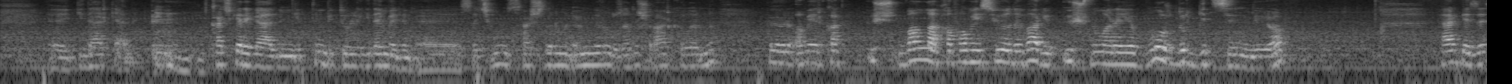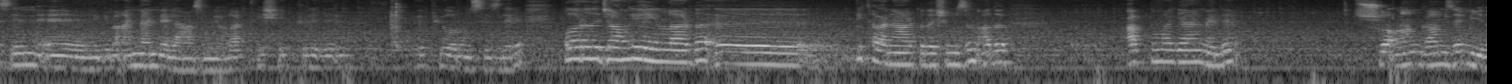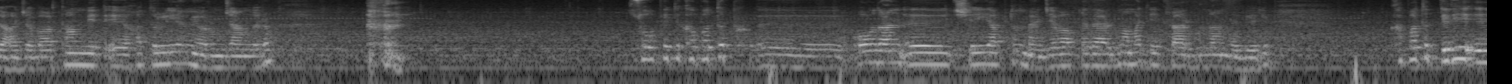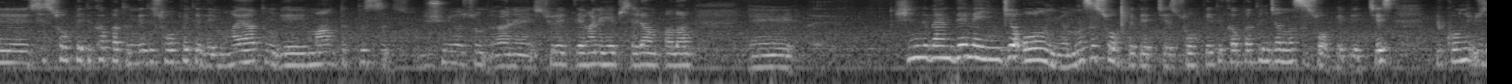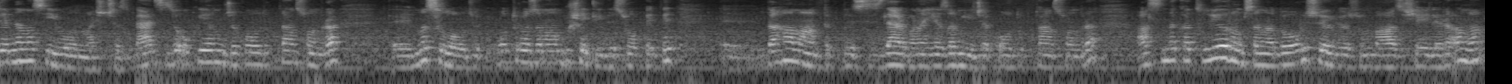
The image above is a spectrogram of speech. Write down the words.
Ee, giderken kaç kere geldim gittim bir türlü gidemedim. Ee, saçımın saçlarımın önleri uzadı şu arkalarını böyle Amerika üç vallahi kafama esiyor var ya üç numaraya vurdur gitsin diyor. Herkese senin e, gibi annenle lazım diyorlar. Teşekkür ederim. Öpüyorum sizleri. Bu arada canlı yayınlarda e, bir tane arkadaşımızın adı aklıma gelmedi. Şu an Gamze miydi acaba? Tam net e, hatırlayamıyorum canlarım. sohbeti kapatıp e, oradan e, şey yaptım ben cevap da verdim ama tekrar buradan da vereyim. Kapatıp dedi e, siz sohbeti kapatın dedi sohbet edelim. Hayatım e, mantıklı düşünüyorsun hani sürekli hani hep selam falan. E, Şimdi ben demeyince olmuyor. Nasıl sohbet edeceğiz? Sohbeti kapatınca nasıl sohbet edeceğiz? Bir konu üzerine nasıl yoğunlaşacağız? Ben size okuyamayacak olduktan sonra e, nasıl olacak? Otur o zaman bu şekilde sohbet et. E, daha mantıklı sizler bana yazamayacak olduktan sonra. Aslında katılıyorum sana. Doğru söylüyorsun bazı şeyleri ama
